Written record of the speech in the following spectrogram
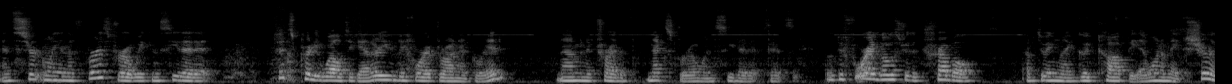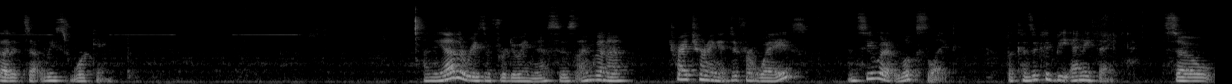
and certainly in the first row we can see that it fits pretty well together, even before I've drawn a grid. Now I'm going to try the next row and see that it fits. But before I go through the trouble of doing my good copy, I want to make sure that it's at least working. And the other reason for doing this is I'm going to try turning it different ways and see what it looks like because it could be anything. So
